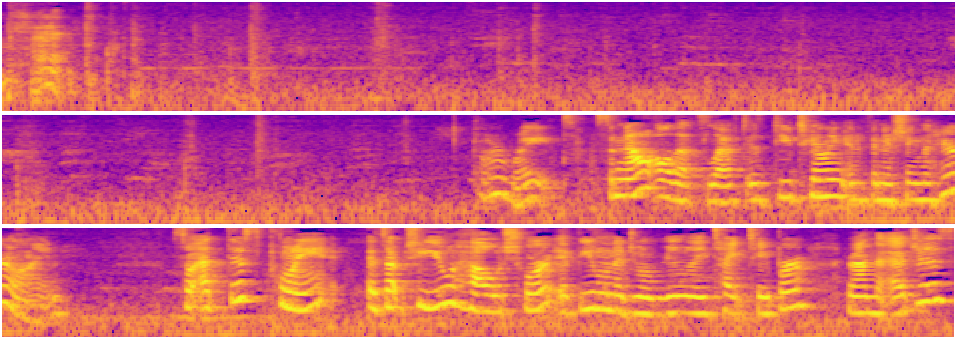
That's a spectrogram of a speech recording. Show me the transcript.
Okay. All right, so now all that's left is detailing and finishing the hairline. So at this point, it's up to you how short, if you wanna do a really tight taper around the edges,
